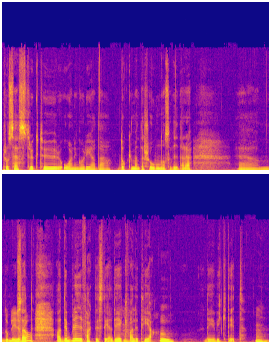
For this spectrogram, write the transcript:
processstruktur, ordning och reda, dokumentation och så vidare. Ehm, Då blir det så bra. Att, ja, det blir faktiskt det. Det är Mm. kvalitet. Mm. Det är viktigt. Mm.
